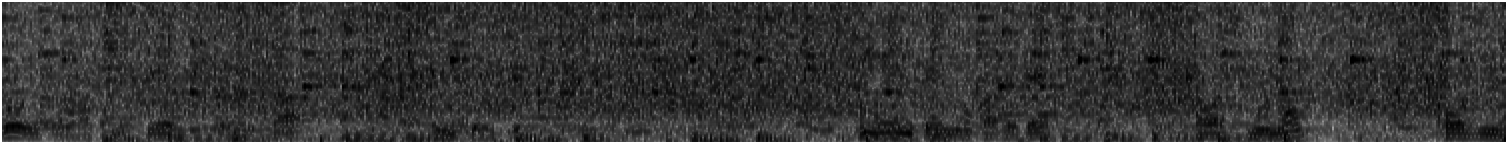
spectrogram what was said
労力を集めて作られた園庭です。この園庭のおかげで川下の洪水が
